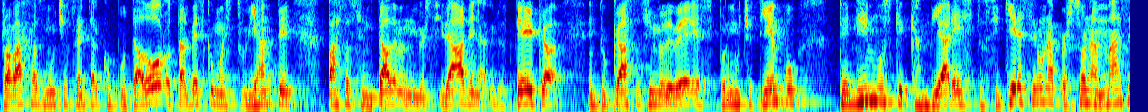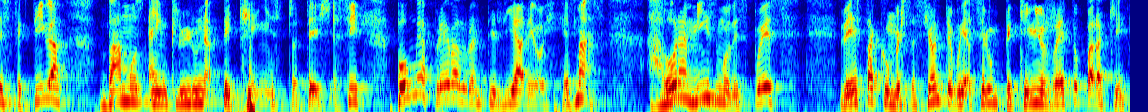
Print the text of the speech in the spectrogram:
Trabajas mucho frente al computador o tal vez como estudiante pasas sentado en la universidad, en la biblioteca, en tu casa haciendo deberes por mucho tiempo. Tenemos que cambiar esto. Si quieres ser una persona más efectiva, vamos a incluir una pequeña estrategia. ¿sí? Ponme a prueba durante el día de hoy. Es más, ahora mismo después de esta conversación te voy a hacer un pequeño reto para que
